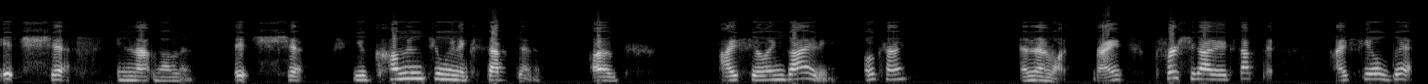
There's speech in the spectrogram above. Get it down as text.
it shifts in that moment. It shifts. You come into an acceptance of I feel anxiety. Okay. And then what, right? First you got to accept it. I feel this.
